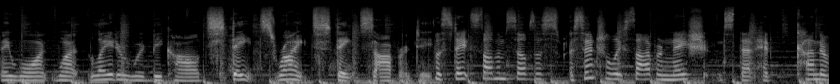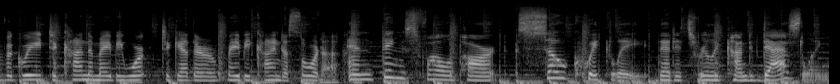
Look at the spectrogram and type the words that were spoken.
They want what later would be called states' rights, state sovereignty. The states saw themselves as essentially sovereign nations that had kind of agreed to kind of maybe work together, maybe kind of, sort of. And things fall apart so quickly that it's really kind of dazzling.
